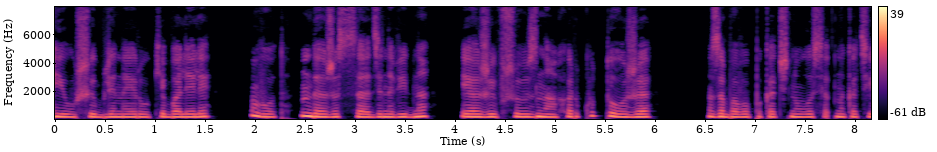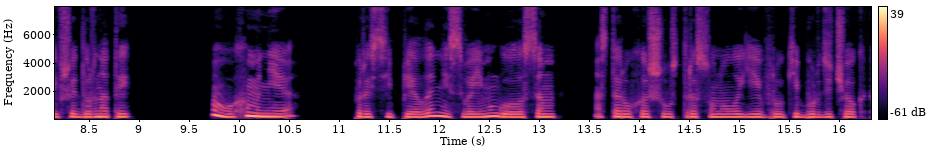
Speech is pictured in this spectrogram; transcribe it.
И ушибленные руки болели. Вот, даже ссадина видно. И ожившую знахарку тоже. Забава покачнулась от накатившей дурноты. «Ох, мне!» — просипела не своим голосом. А старуха шустро сунула ей в руки бурдючок.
